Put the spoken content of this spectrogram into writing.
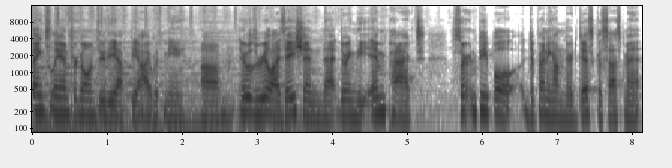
Thanks, Leanne, for going through the FBI with me. Um, it was a realization that during the impact, certain people, depending on their disc assessment,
